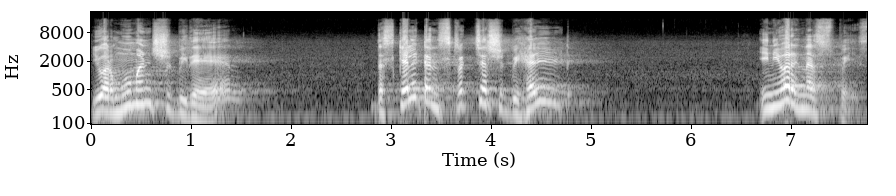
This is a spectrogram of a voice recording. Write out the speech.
Your movement should be there. The skeleton structure should be held in your inner space.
